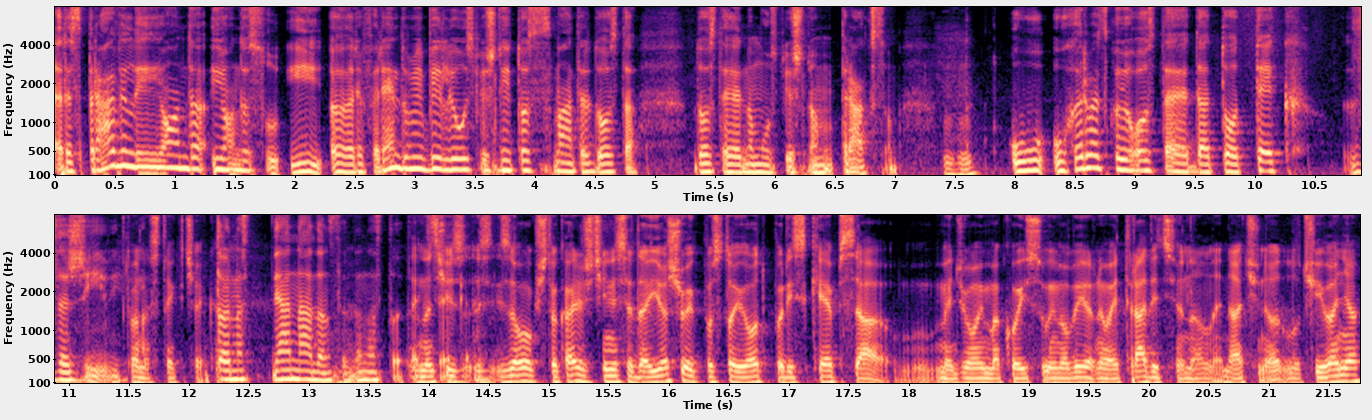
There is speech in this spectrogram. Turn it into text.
raspravili i onda, i onda su i e, referendumi bili uspješni i to se smatra dosta, dosta jednom uspješnom praksom. U, u Hrvatskoj ostaje da to tek zaživi. To nas tek čeka. To nas, ja nadam se da nas to tek Znači, čeka. iz- iz ovog što kažeš, čini se da još uvijek postoji otpor i skepsa među ovima koji su involvirani ovaj tradicionalne načine odlučivanja,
